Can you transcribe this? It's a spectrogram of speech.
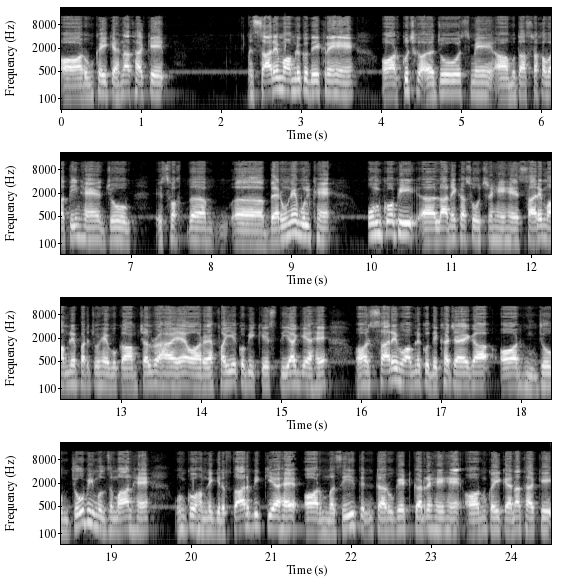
और उनका ये कहना था कि सारे मामले को देख रहे हैं और कुछ जो इसमें मुतासर खातन हैं, जो इस वक्त बैरून मुल्क हैं, उनको भी लाने का सोच रहे हैं। सारे मामले पर जो है वो काम चल रहा है और एफ़ आई ए को भी केस दिया गया है। और सारे मामले को देखा जाएगा और जो जो भी मुलजमान हैं, उनको हमने गिरफ़्तार भी किया है और मजीद इंटरोगेट कर रहे हैं और उनका ये कहना था कि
